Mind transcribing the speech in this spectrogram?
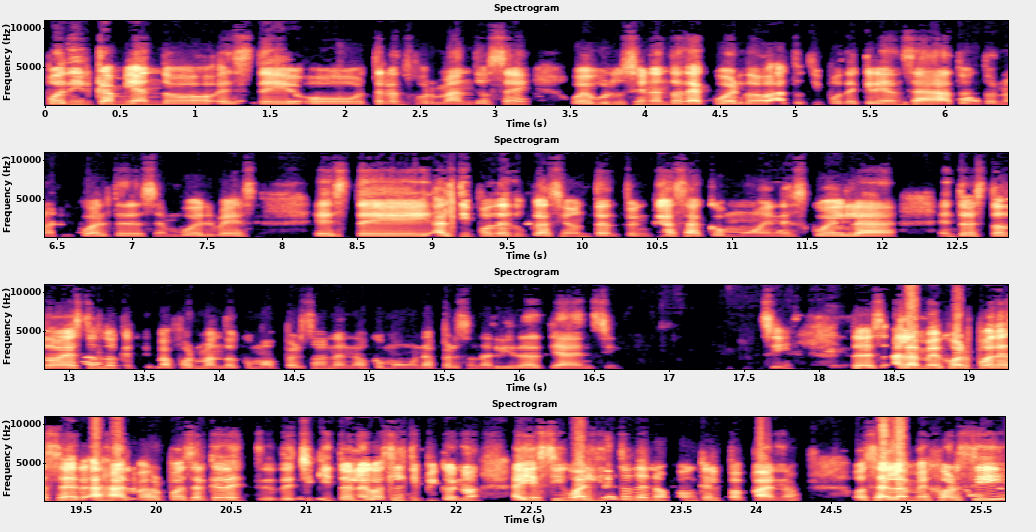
puede ir cambiando este o transformándose o evolucionando de acuerdo a tu tipo de crianza, a tu entorno en el cual te desenvuelves, este, al tipo de educación tanto en casa como en escuela. Entonces, todo esto es lo que te va formando como persona, ¿no? Como una personalidad ya en sí. ¿Sí? Entonces, a lo mejor puede ser, ajá, a lo mejor puede ser que de, de, chiquito, luego es el típico, ¿no? Ahí es igualito de enojón que el papá, ¿no? O sea, a lo mejor sí,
